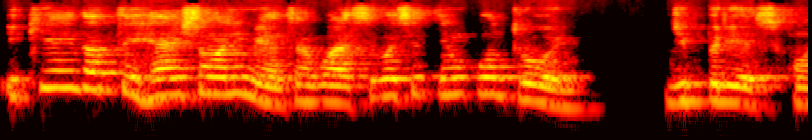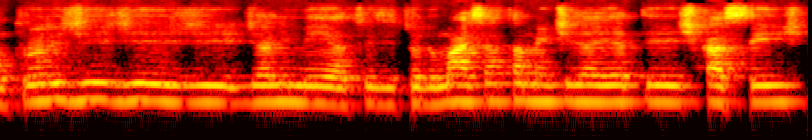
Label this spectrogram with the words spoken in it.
e que ainda te restam alimentos. Agora, se você tem um controle de preço, controle de, de, de, de alimentos e tudo mais, certamente já ia ter escassez,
